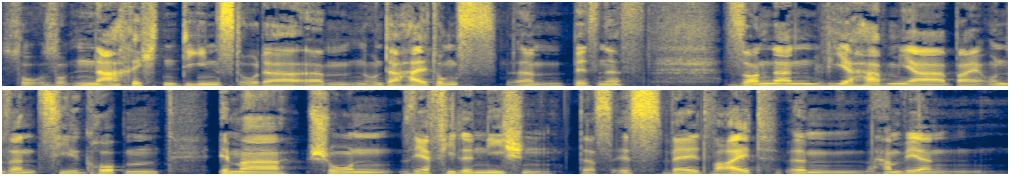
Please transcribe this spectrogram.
so, so ein Nachrichtendienst oder ähm, ein Unterhaltungsbusiness, ähm, sondern wir haben ja bei unseren Zielgruppen immer schon sehr viele Nischen. Das ist weltweit, ähm, haben wir ein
